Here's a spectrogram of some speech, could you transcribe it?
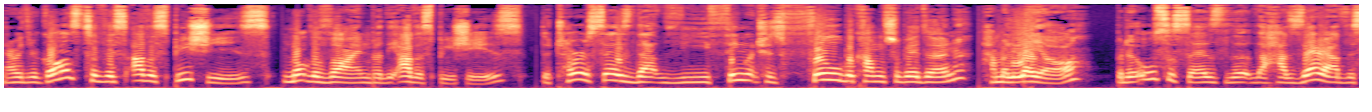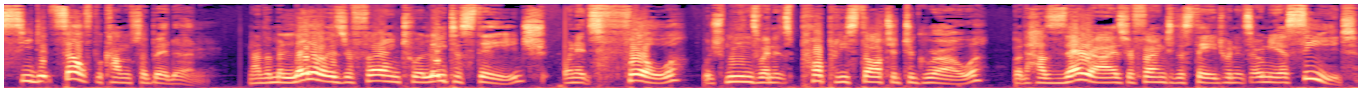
Now with regards to this other species, not the vine, but the other species, the Torah says that the thing which is full becomes forbidden, Hamalea, but it also says that the Hazera, the seed itself, becomes forbidden. Now the Maleo is referring to a later stage when it's full, which means when it's properly started to grow, but Hazera is referring to the stage when it's only a seed,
